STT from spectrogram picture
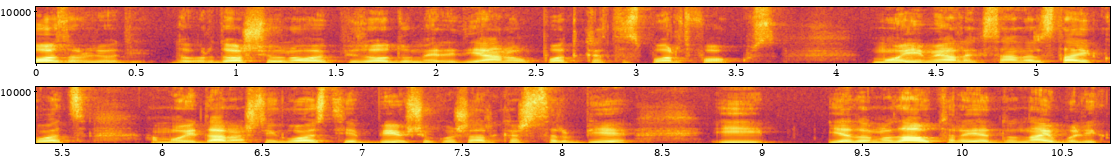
Pozdrav ljudi, dobrodošli u novu epizodu Meridijanovog podcasta Sport Focus. Moje ime je Aleksandar Stajkovac, a moj današnji gost je bivši košarkaš Srbije i jedan od autora jednog od najboljih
